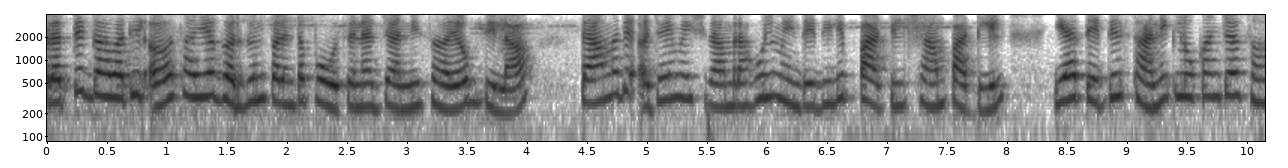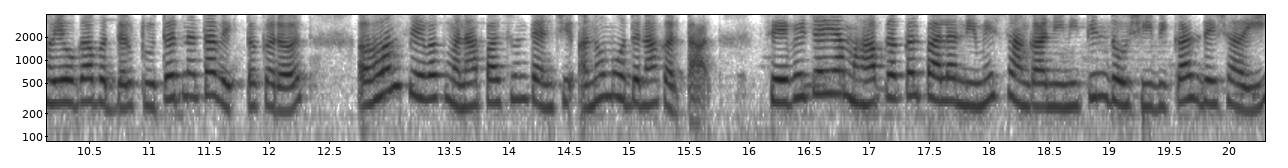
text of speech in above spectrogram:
प्रत्येक गावातील असहाय्य गरजूंपर्यंत पोहोचण्यात ज्यांनी सहयोग दिला त्यामध्ये अजय मेश्राम राहुल मेंदे दिलीप पाटील श्याम पाटील या तेथील स्थानिक लोकांच्या सहयोगाबद्दल कृतज्ञता व्यक्त करत अहम सेवक मनापासून त्यांची अनुमोदना करतात. सेवेच्या या महाप्रकल्पाला निमिष सांगानी नितीन दोशी विकास देसाई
